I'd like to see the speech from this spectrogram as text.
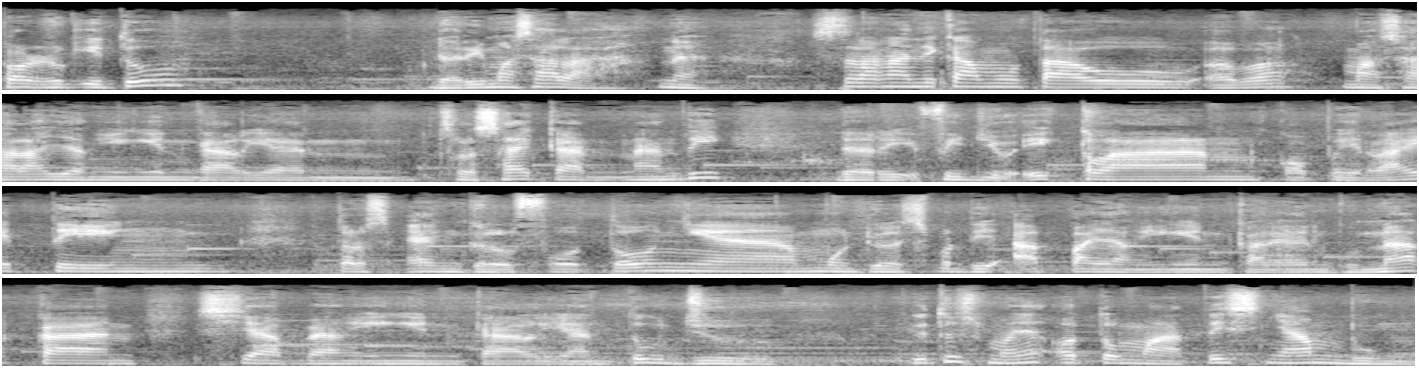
Produk itu dari masalah. Nah setelah nanti kamu tahu apa masalah yang ingin kalian selesaikan nanti dari video iklan, copywriting, terus angle fotonya, model seperti apa yang ingin kalian gunakan, siapa yang ingin kalian tuju, itu semuanya otomatis nyambung.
